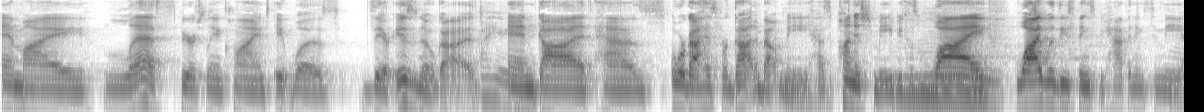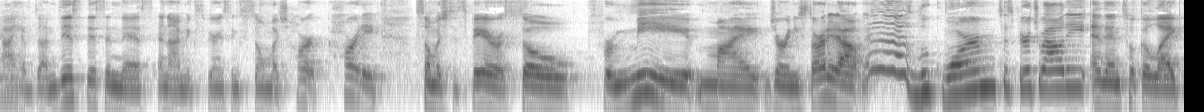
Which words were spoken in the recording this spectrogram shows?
am i less spiritually inclined it was there is no god I hear you. and god has or god has forgotten about me has punished me because Mm. why why would these things be happening to me i have done this this and this and i'm experiencing so much heart heartache so much despair so for me my journey started out eh, lukewarm to spirituality and then took a like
